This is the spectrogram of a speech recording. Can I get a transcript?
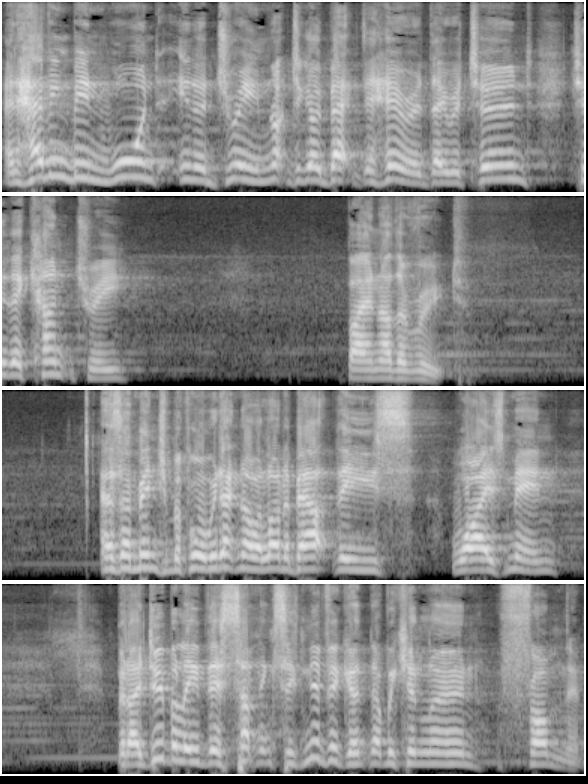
And having been warned in a dream not to go back to Herod, they returned to their country by another route. As I mentioned before, we don't know a lot about these wise men, but I do believe there's something significant that we can learn from them.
